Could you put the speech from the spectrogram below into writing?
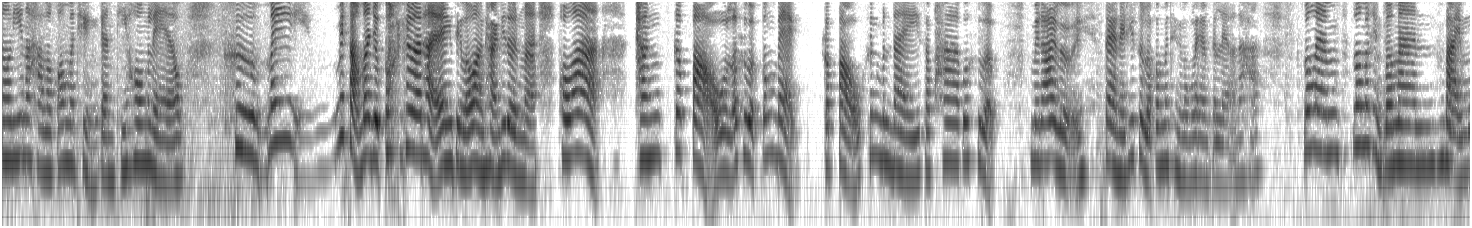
นอลี่นะคะ เราก็มาถึงกันที่ห้องแล้ว คือไม่ไม่สามารถยกกล้องขึ้นมาถ่ายได้จริงๆระหว่างทางที่เดินมา เพราะว่าทั้งกระเป๋าแล้วคือแบบต้องแบกกระเป๋าขึ้นบันไดสภาพก็คือแบบไม่ได้เลย แต่ในที่สุดเราก็มาถึงโรงแรมกันแล้วนะคะ โรงแรมเรามาถึงประมาณบ่ายโม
